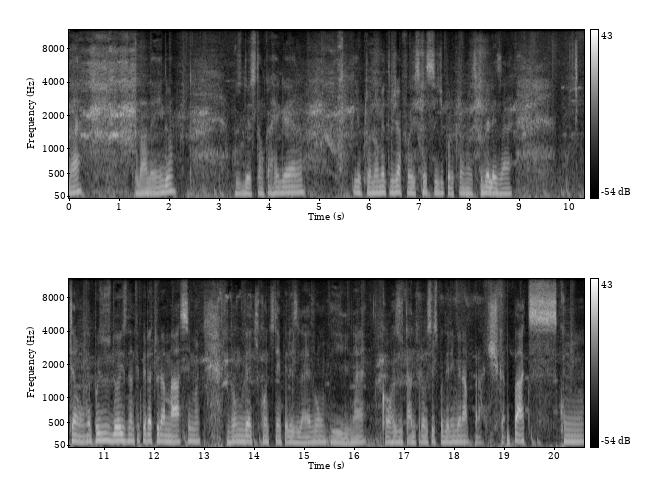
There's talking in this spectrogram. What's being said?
né? Valendo, os dois estão carregando e o cronômetro já foi, esqueci de pôr o cronômetro, que beleza, né? Então, depois os dois na temperatura máxima, vamos ver aqui quanto tempo eles levam e, né, qual o resultado para vocês poderem ver na prática. O Pax com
